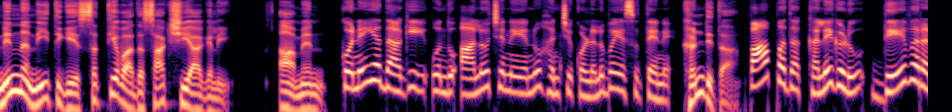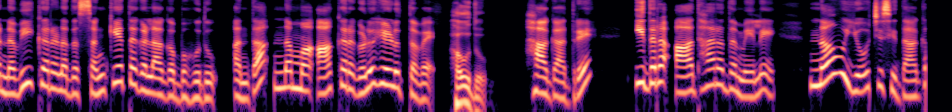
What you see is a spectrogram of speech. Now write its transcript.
ನಿನ್ನ ನೀತಿಗೆ ಸತ್ಯವಾದ ಸಾಕ್ಷಿಯಾಗಲಿ. ಆಮೆನ್. ಕೊನೆಯದಾಗಿ ಒಂದು ಆಲೋಚನೆಯನ್ನು ಹಂಚಿಕೊಳ್ಳಲು ಬಯಸುತ್ತೇನೆ. ಖಂಡಿತ. ಪಾಪದ ಕಲೆಗಳು ದೇವರ ನವೀಕರಣದ ಸಂಕೇತಗಳಾಗಬಹುದು ಅಂತ ನಮ್ಮ ಆಕರಗಳು ಹೇಳುತ್ತವೆ. ಹೌದು. ಹಾಗಾದ್ರೆ ಇದರ ಆಧಾರದ ಮೇಲೆ ನಾವು ಯೋಚಿಸಿದಾಗ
